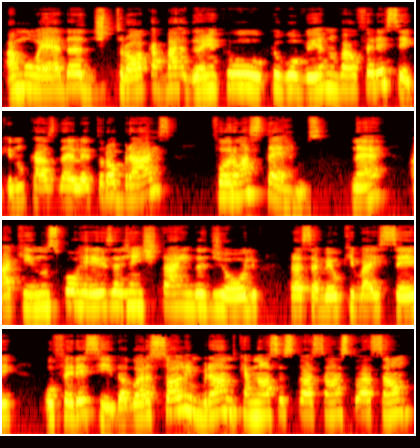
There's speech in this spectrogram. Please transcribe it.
a moeda de troca, a barganha que o, que o governo vai oferecer, que no caso da Eletrobras foram as termos, né? Aqui nos Correios a gente está ainda de olho para saber o que vai ser oferecido. Agora, só lembrando que a nossa situação é uma situação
